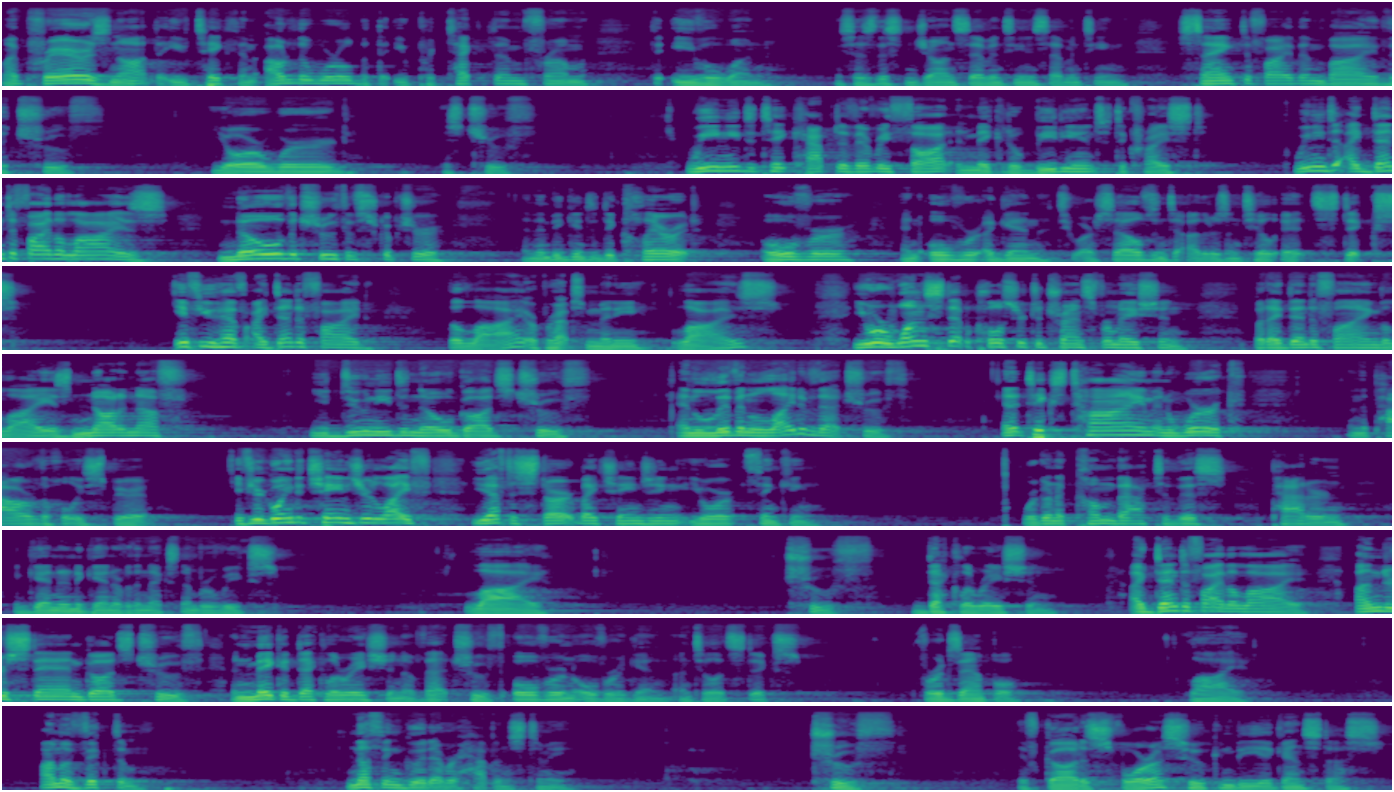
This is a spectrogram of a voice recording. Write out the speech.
My prayer is not that you take them out of the world, but that you protect them from the evil one. He says this in John 17 17. Sanctify them by the truth. Your word is truth. We need to take captive every thought and make it obedient to Christ. We need to identify the lies, know the truth of Scripture, and then begin to declare it over and over again to ourselves and to others until it sticks. If you have identified the lie, or perhaps many lies, you are one step closer to transformation, but identifying the lie is not enough. You do need to know God's truth and live in light of that truth. And it takes time and work and the power of the Holy Spirit. If you're going to change your life, you have to start by changing your thinking. We're going to come back to this pattern again and again over the next number of weeks lie, truth, declaration. Identify the lie, understand God's truth, and make a declaration of that truth over and over again until it sticks. For example, lie. I'm a victim. Nothing good ever happens to me. Truth. If God is for us, who can be against us?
